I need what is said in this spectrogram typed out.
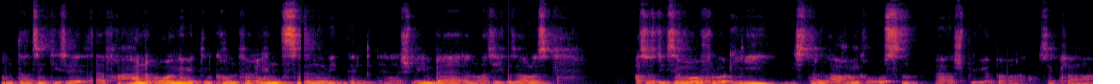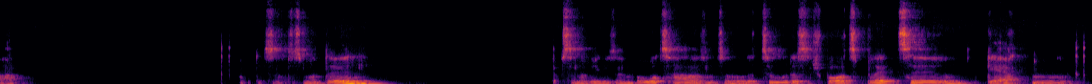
und dann sind diese äh, freien Räume mit den Konferenzen, mit den äh, Schwimmbädern, was ich was alles. Also diese Morphologie ist dann auch im Großen äh, spürbar, sehr klar. Und das ist das Modell. Da ist dann noch irgendwie so ein Bootshaus und so dazu, das sind Sportplätze und Gärten und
